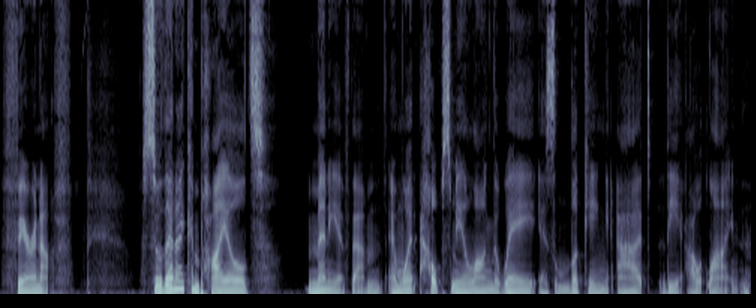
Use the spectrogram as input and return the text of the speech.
fair enough. So then I compiled many of them. And what helps me along the way is looking at the outline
